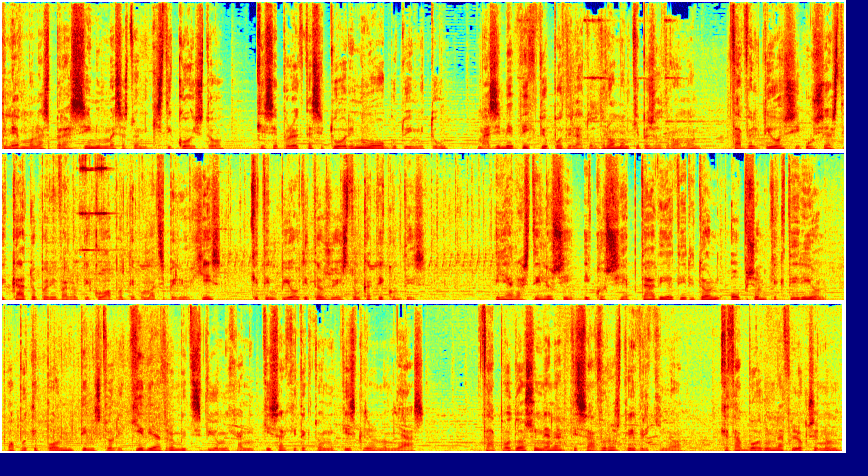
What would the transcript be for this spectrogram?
πνεύμονα πρασίνου μέσα στον οικιστικό ιστό και σε προέκταση του ορεινού όγκου του ημιτού, μαζί με δίκτυο ποδηλατοδρόμων και πεζοδρόμων, θα βελτιώσει ουσιαστικά το περιβαλλοντικό αποτύπωμα της περιοχής και την ποιότητα ζωής των κατοίκων της. Η αναστήλωση 27 διατηρητών όψεων και κτηρίων που αποτυπώνουν την ιστορική διαδρομή της βιομηχανικής αρχιτεκτονικής κληρονομιάς θα αποδώσουν έναν θησαυρό στο ευρύ κοινό και θα μπορούν να φιλοξενούν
